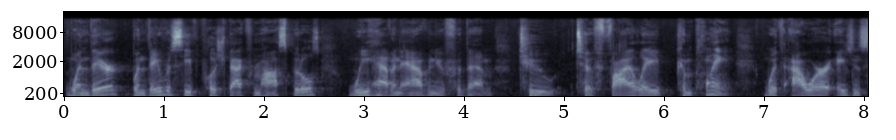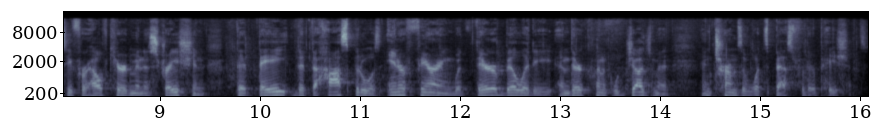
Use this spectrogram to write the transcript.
when they're when they receive pushback from hospitals, we have an avenue for them to to file a complaint with our agency for healthcare administration that they that the hospital is interfering with their ability and their clinical judgment in terms of what's best for their patients.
